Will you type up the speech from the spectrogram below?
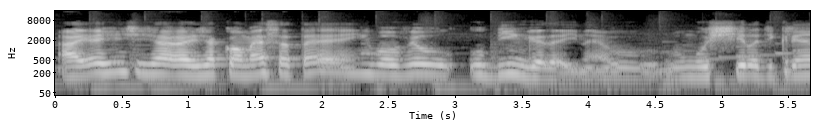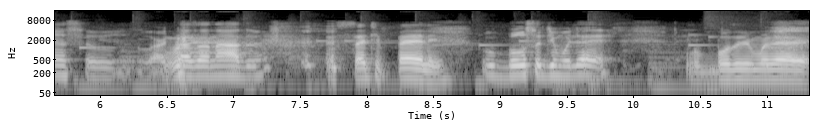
Aí a gente já, já começa até a envolver o, o Binga daí, né? O, o mochila de criança, o, o artesanato. o sete pele. O bolsa de mulher. O bolsa de mulher.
